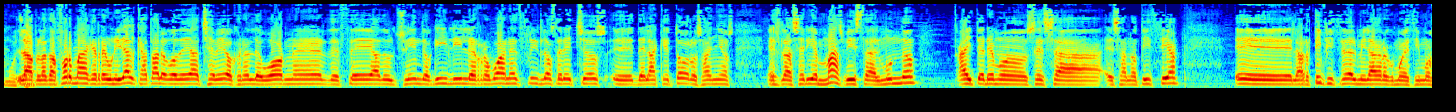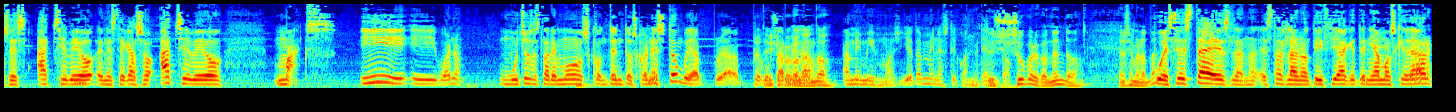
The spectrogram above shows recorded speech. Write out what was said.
Mucho. La plataforma que reunirá el catálogo de HBO con el de Warner, DC, Adult Swim, de Ghibli, le robó a Netflix los derechos eh, de la que todos los años es la serie más vista del mundo. Ahí tenemos esa, esa noticia. Eh, el artífice del milagro, como decimos, es HBO, en este caso HBO Max. Y, y, bueno, muchos estaremos contentos con esto. Voy a, pre- a mí mismo. Yo también estoy contento. Estoy súper contento. ¿No se me nota? Pues esta es la, esta es la noticia que teníamos que dar.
